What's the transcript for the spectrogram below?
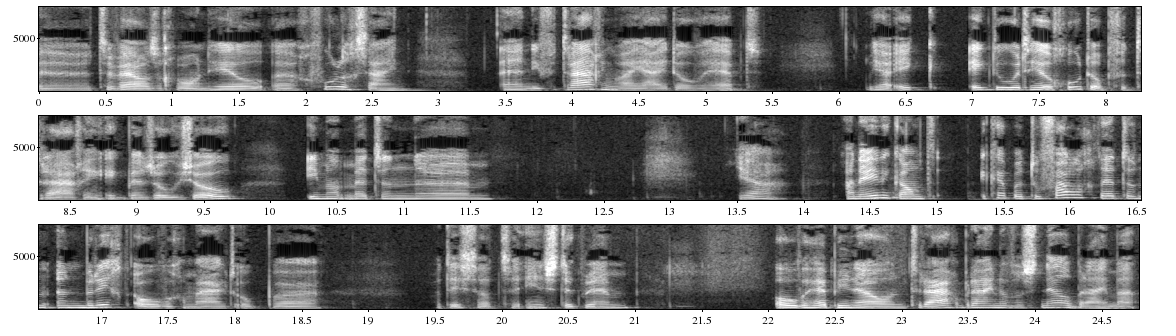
Uh, terwijl ze gewoon heel uh, gevoelig zijn. En die vertraging waar jij het over hebt. Ja, ik, ik doe het heel goed op vertraging. Ik ben sowieso iemand met een. Uh, ja, aan de ene kant. Ik heb er toevallig net een, een bericht over gemaakt op. Uh, wat is dat? Instagram. Over heb je nou een traag brein of een snel brein? Maar.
